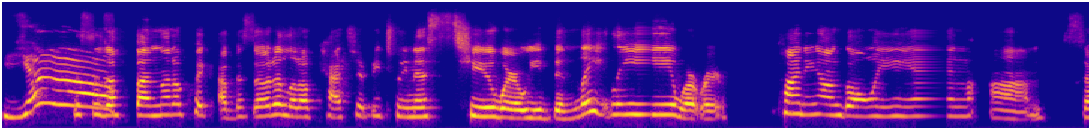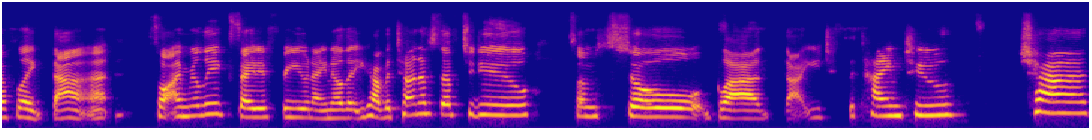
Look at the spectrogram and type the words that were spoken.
yeah This is a fun little quick episode, a little catch up between us two, where we've been lately, where we're planning on going, um, stuff like that. So I'm really excited for you, and I know that you have a ton of stuff to do. So I'm so glad that you took the time to chat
